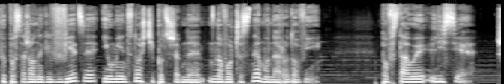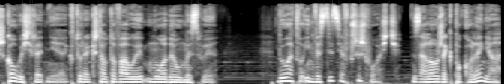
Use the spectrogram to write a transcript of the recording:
wyposażonych w wiedzę i umiejętności potrzebne nowoczesnemu narodowi. Powstały lisie, szkoły średnie, które kształtowały młode umysły – była to inwestycja w przyszłość, zalążek pokolenia,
